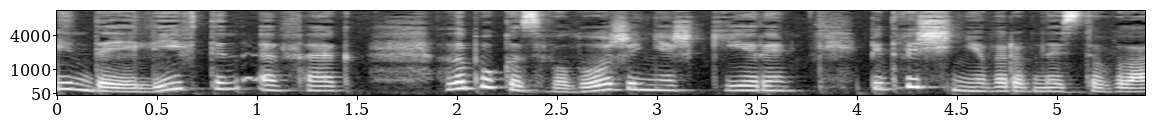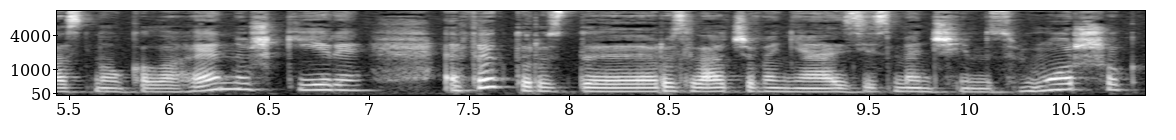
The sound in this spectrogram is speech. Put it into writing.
Він дає ліфтинг ефект, глибоке зволоження шкіри, підвищення виробництва власного колагену шкіри, ефект розладжування зі зменшенням зморшок,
